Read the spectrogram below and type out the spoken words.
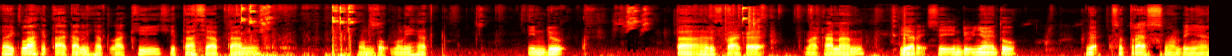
baiklah kita akan lihat lagi kita siapkan untuk melihat induk. Kita harus pakai makanan biar si induknya itu enggak stres nantinya.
